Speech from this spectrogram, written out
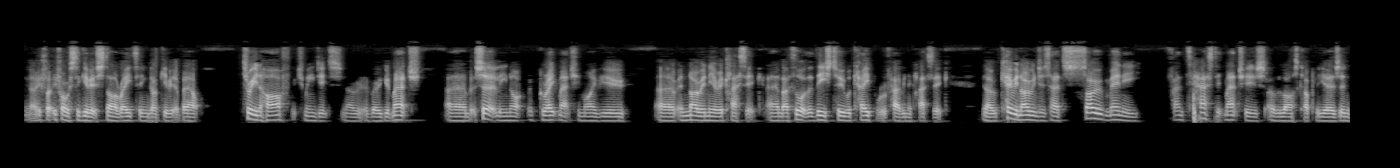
you know, if I, if I was to give it a star rating, I'd give it about three and a half, which means it's you know a very good match, um, but certainly not a great match in my view, uh, and nowhere near a classic. And I thought that these two were capable of having a classic. You know, Kevin Owens has had so many fantastic matches over the last couple of years, and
